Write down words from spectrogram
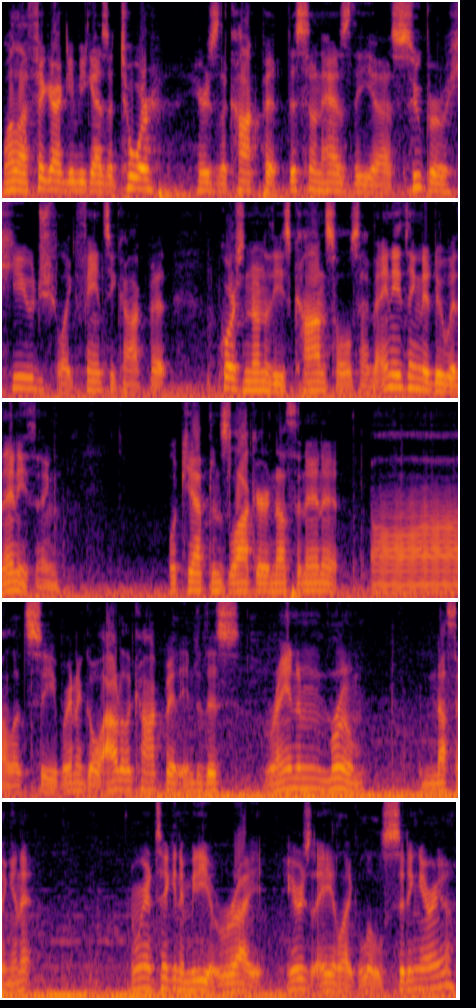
Well, I figure I'd give you guys a tour. Here's the cockpit. This one has the uh, super huge, like fancy cockpit. Of course, none of these consoles have anything to do with anything. Well, captain's locker, nothing in it. Uh, let's see. We're gonna go out of the cockpit into this random room, nothing in it. And we're gonna take an immediate right. Here's a like little sitting area.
